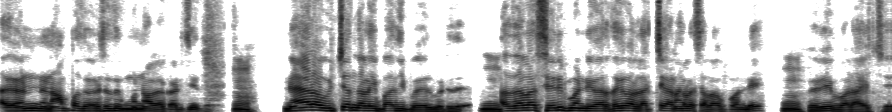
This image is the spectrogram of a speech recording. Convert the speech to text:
அது வந்து நாற்பது வருஷத்துக்கு முன்னால கடிச்சது. ம். நேரா உச்சந்தலை பாதிப்பு ஏற்பட்டது. அதெல்லாம் சரி பண்ணி வர்றதுக்கு லட்சக்கணக்கில் செலவு பண்ணி. பெரிய பாடாயிடுச்சு.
